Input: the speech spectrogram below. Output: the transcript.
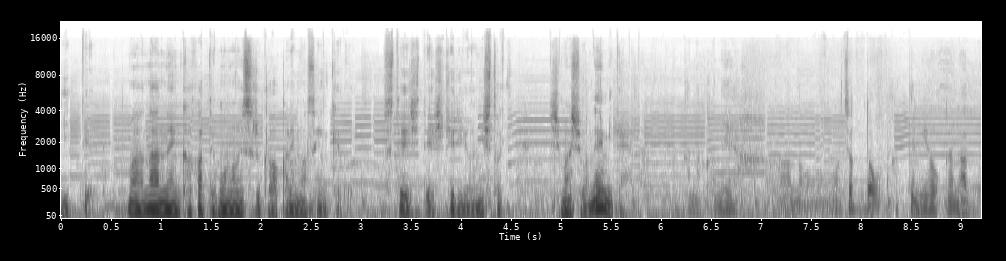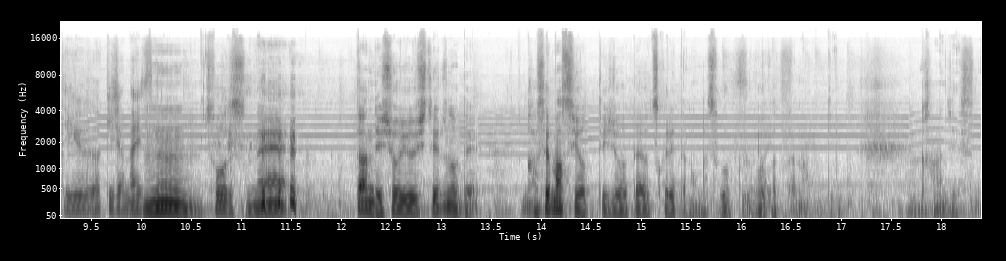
弾いてまあ何年かかってものにするか分かりませんけどステージで弾けるようにしときしましょうねみたいな。なかなかねあのちょっと買ってみようかなっていう楽器じゃないですうか、んそうですね。段で所有しているので貸せますよっていう状態を作れたのがすごく良かったなっていう感じですね、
